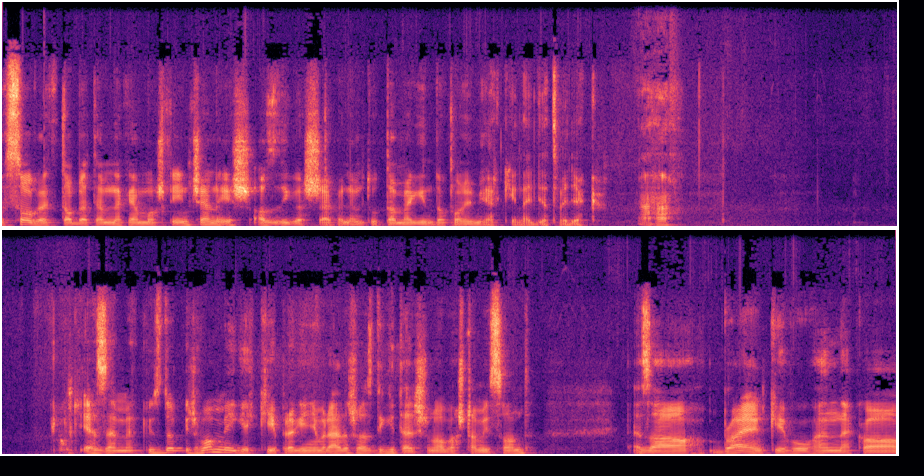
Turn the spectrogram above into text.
Szolgálati tabletem nekem most nincsen, és az, az igazság, hogy nem tudtam megindokolni, miért kéne egyet vegyek. Aha. Ezzel megküzdök. És van még egy képregényem, ráadásul az digitálisan olvastam viszont. Ez a Brian K. Vaughan-nek a,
